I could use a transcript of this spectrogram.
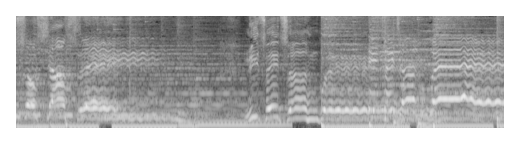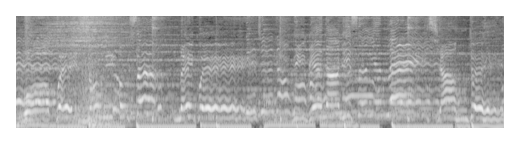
守相随，你最珍贵，珍贵。我会送你红色玫瑰，你知道我你别拿一生眼泪相对。未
